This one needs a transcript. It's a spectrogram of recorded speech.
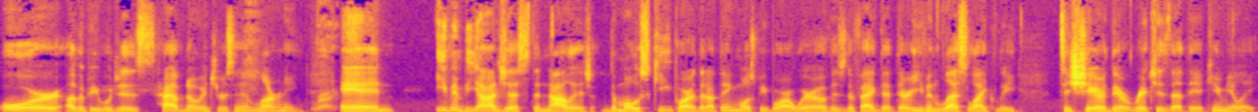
or other people just have no interest in learning. Right. And even beyond just the knowledge, the most key part that I think most people are aware of is the fact that they're even less likely to share their riches that they accumulate.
